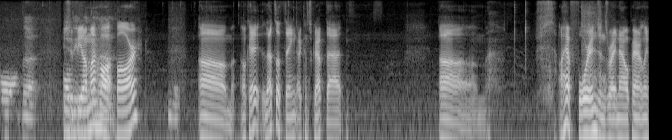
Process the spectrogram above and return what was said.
all the. Should be on my hot uh, bar. Um, okay, that's a thing. I can scrap that. Um, I have four engines right now, apparently.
